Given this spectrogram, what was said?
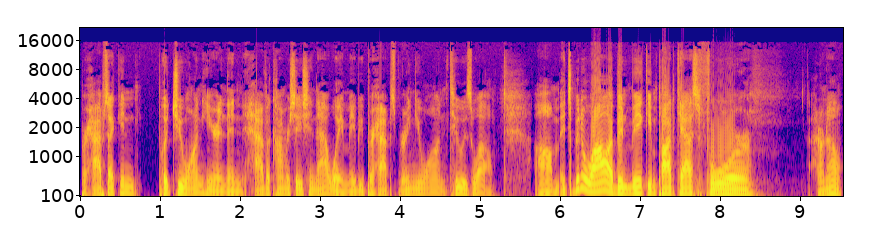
perhaps I can put you on here and then have a conversation that way. Maybe perhaps bring you on too as well. Um, it's been a while. I've been making podcasts for I don't know.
